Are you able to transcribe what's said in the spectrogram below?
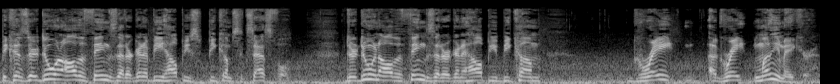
because they're doing all the things that are going to be help you become successful. They're doing all the things that are going to help you become great, a great moneymaker.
